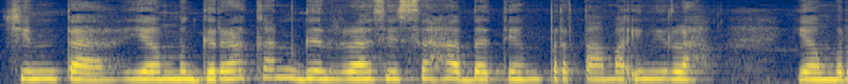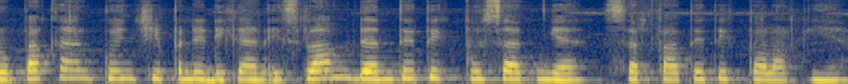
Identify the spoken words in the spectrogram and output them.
Cinta yang menggerakkan generasi sahabat yang pertama inilah yang merupakan kunci pendidikan Islam dan titik pusatnya serta titik tolaknya.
